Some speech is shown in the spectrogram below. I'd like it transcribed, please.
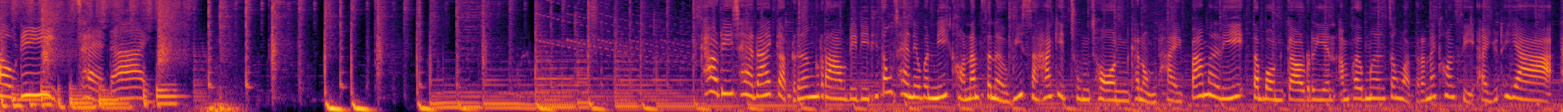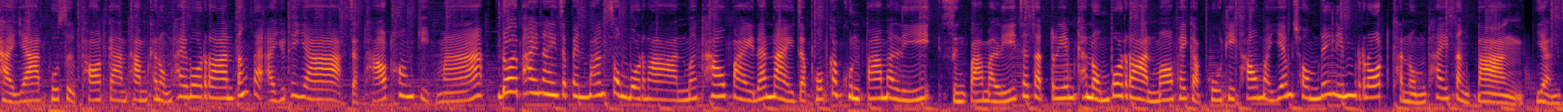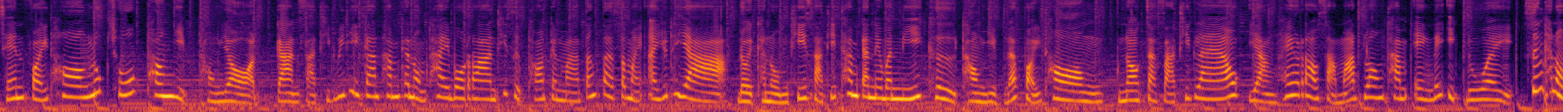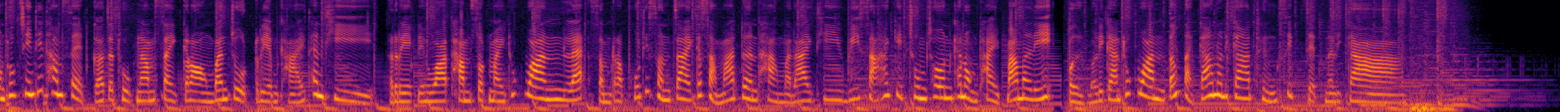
ข่าวดี แชร์ได้ ข่าวดีแชร์ได้กับเรื่องราวดีๆ ที่ต้องแชร์ในวันนี้ขอนำเสนอวิสาหกิจชุมชน ขนมไทยป้ามะลิตำบลเกาเรียนอำเภอเมืองจังหวัดพระนครศรีอยุธยาทายาทผู้สืบทอดการทำขนมไทยโบราณตั้งแต่อยุธยาจากเท้าทองกีบม้า โดยภายในจะเป็นบ้านทรงโบราณเมื่อเข้าไปด้านในจะพบกับคุณป้ามะลิ ซึ่งป้ามะลิจะจัดเตรียมขนมโบราณมอบให้กับผู้ที่เข้ามาเยี่ยมชมได้ลิ้มรสขนมไทยต่างๆ อย่างเช่นฝอยทอง ลูกชุบทองหยิบทองหยอด การสาธิตวิธีการทำขนมไทยโบราณที่สืบทอดกันมาตั้งแต่สมัยอยุธยา โดยขนมที่สาธิตทำกันในวันนี้คือทองหยิบและฝอยทอง นอกจากสาธิตแล้วยังให้เราสามารถลองทำเองได้อีกด้วย ซึ่งขนมทุกชิ้นที่ทำเสร็จก็จะถูกนำใส่กล่องบรรจุเตรียมขายทันที เรียกได้ว่าทำสดใหม่ทุกวัน และสำหรับผู้ที่สนใจก็สามารถเดินทางมาได้ที่วิสาหกิจชุมชนขนมไทยป้ามะลิ เปิดบริการทุกวันตั้งแต่ 9 นาฬิกาถึง 17 นาฬิกา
